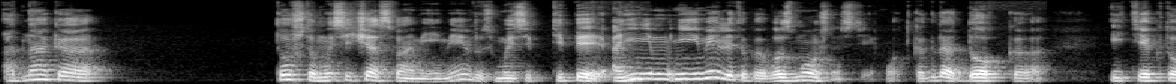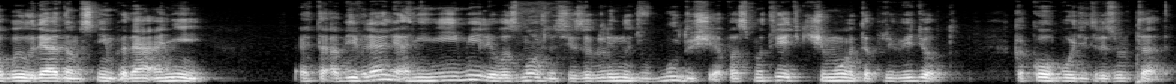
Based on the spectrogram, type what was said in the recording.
Однако то, что мы сейчас с вами имеем, то есть мы теперь, они не, не имели такой возможности. Вот когда Докка и те, кто был рядом с ним, когда они это объявляли, они не имели возможности заглянуть в будущее, посмотреть, к чему это приведет, каков будет результат.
